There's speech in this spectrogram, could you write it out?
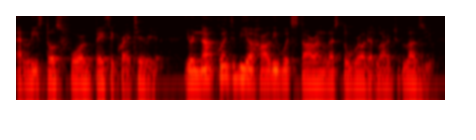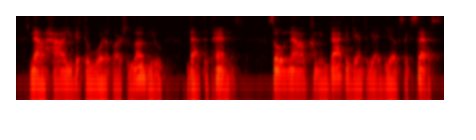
at least those four basic criteria. You're not going to be a Hollywood star unless the world at large loves you. Now, how you get the world at large to love you, that depends. So, now coming back again to the idea of success,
